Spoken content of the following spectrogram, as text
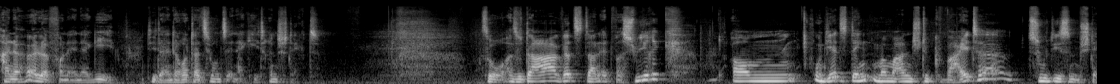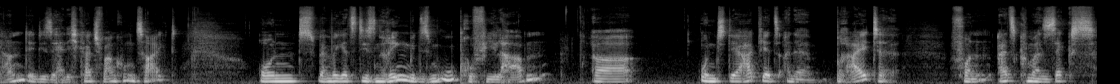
Eine Hölle von Energie, die da in der Rotationsenergie drin steckt. So, also da wird es dann etwas schwierig. Ähm, und jetzt denken wir mal ein Stück weiter zu diesem Stern, der diese Helligkeitsschwankungen zeigt. Und wenn wir jetzt diesen Ring mit diesem U-Profil haben, äh, und der hat jetzt eine Breite von 1,6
